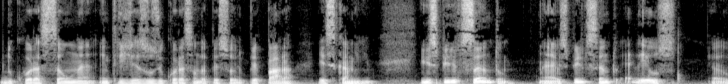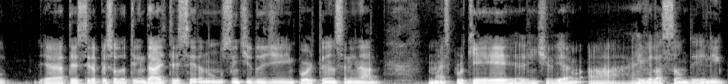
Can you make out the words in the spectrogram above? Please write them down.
do coração, né, entre Jesus e o coração da pessoa. Ele prepara esse caminho. E o Espírito Santo, né, o Espírito Santo é Deus. É é a terceira pessoa da Trindade. Terceira não no sentido de importância nem nada, mas porque a gente vê a, a revelação dele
